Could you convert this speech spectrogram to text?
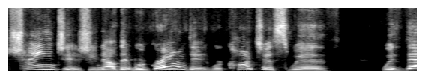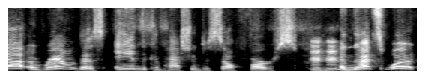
changes you know that we're grounded we're conscious with with that around us and the compassion to self 1st mm-hmm. and that's what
